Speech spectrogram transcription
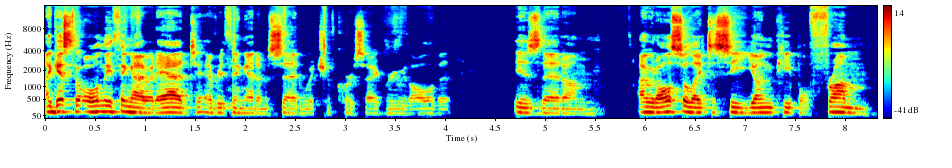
I guess the only thing I would add to everything Edem said, which of course I agree with all of it, is that um, I would also like to see young people from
